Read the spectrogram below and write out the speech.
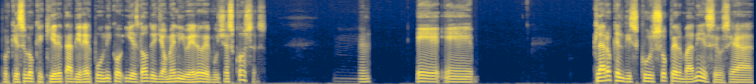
porque eso es lo que quiere también el público y es donde yo me libero de muchas cosas. Eh, eh, claro que el discurso permanece, o sea,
